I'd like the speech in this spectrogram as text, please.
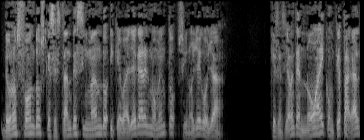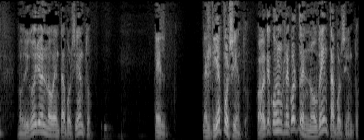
de unos fondos que se están decimando y que va a llegar el momento, si no llegó ya, que sencillamente no hay con qué pagar, no digo yo el 90%, el, el 10%. Va a haber que coger un recorte del 90%,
